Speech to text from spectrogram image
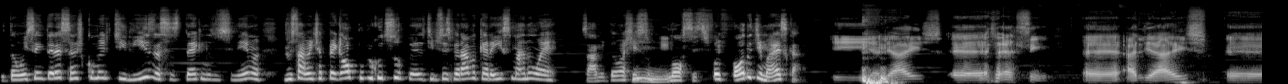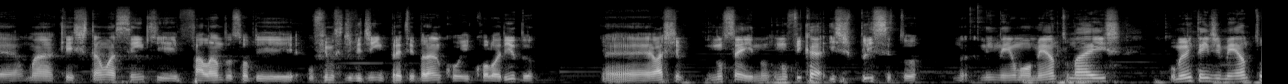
Então isso é interessante como ele utiliza essas técnicas do cinema justamente a pegar o público de surpresa. Tipo, você esperava que era isso, mas não é, sabe? Então eu achei isso. Uhum. Nossa, isso foi foda demais, cara. E, aliás, é, é assim, é, aliás, é uma questão assim que, falando sobre o filme se dividir em preto e branco e colorido, é, eu acho, não sei, não, não fica explícito em nenhum momento, mas o meu entendimento,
